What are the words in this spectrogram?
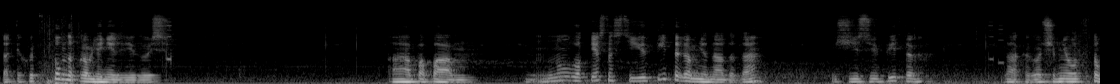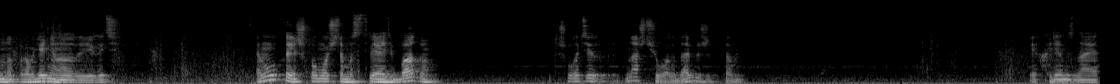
Так, я хоть в том направлении двигаюсь. А, папам. Ну, в окрестности Юпитера мне надо, да? Ищи Юпитер. Да, короче, мне вот в том направлении надо двигать. Я могу, конечно, помочь там отстрелять базу. Это же вроде наш чувак, да, бежит там? Я хрен знает.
